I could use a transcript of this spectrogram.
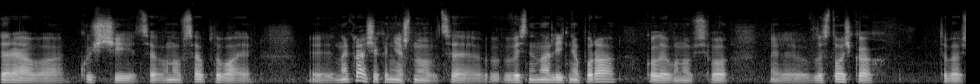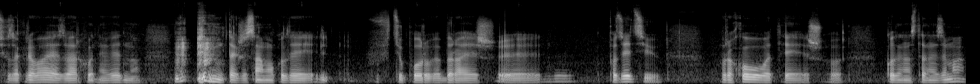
дерева, кущі, це воно все впливає. Е, Найкраще, звісно, це весняна літня пора, коли воно все в листочках, тебе все закриває, зверху не видно. так же само, коли в цю пору вибираєш е, позицію, враховувати, що коли настане зима,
